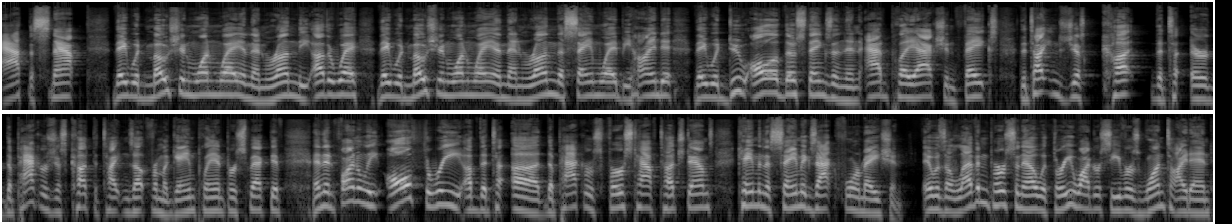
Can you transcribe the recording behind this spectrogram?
at the snap. They would motion one way and then run the other way. They would motion one way and then run the same way behind it. They would do all of those things and then add play action fakes. The Titans just cut the t- or the Packers just cut the Titans up from a game plan perspective. And then finally, all three of the t- uh, the Packers' first half touchdowns came in the same exact formation. It was 11 personnel with three wide receivers, one tight end,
